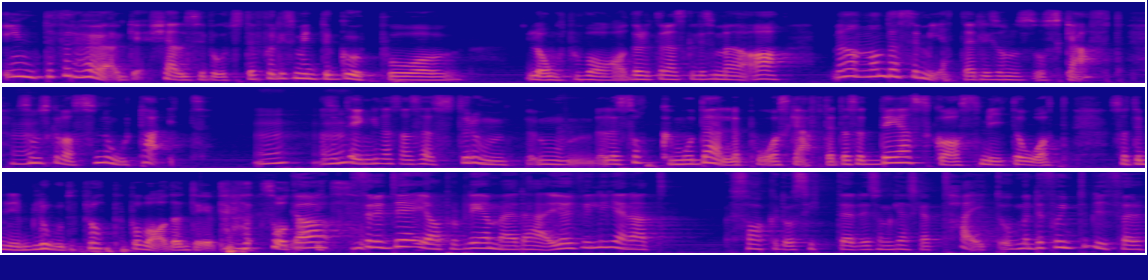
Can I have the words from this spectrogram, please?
inte för hög Chelsea boots, det får liksom inte gå upp på långt på vaden utan den ska liksom ja, men någon- decimeter liksom så skaft som ska vara snortajt. Mm. Alltså tänk nästan så här strump eller sockmodell på skaftet. Alltså det ska smita åt så att det blir en blodpropp på vaden typ. Så Ja, tajt. för det är det jag har problem med det här. Jag vill ju gärna att saker då sitter liksom ganska tight, och, men det får inte bli för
